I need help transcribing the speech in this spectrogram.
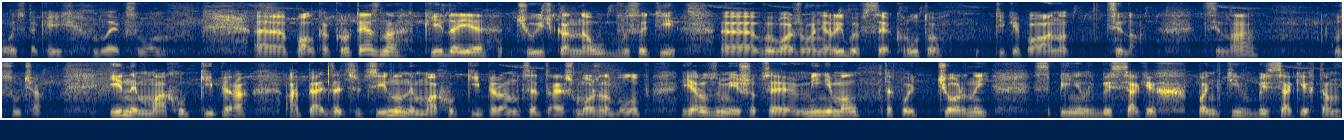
ось такий Black Swan. Е, Палка крутезна, кидає, чуєчка на висоті е, виважування риби, все круто, тільки погана ціна. Ціна кусуча. І нема хоккіпера. Опять за цю ціну нема хоккіпера. Ну це треш. Можна було б. Я розумію, що це мінімал, такий чорний спінінг без всяких пантів, без всяких там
